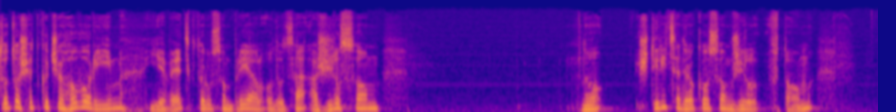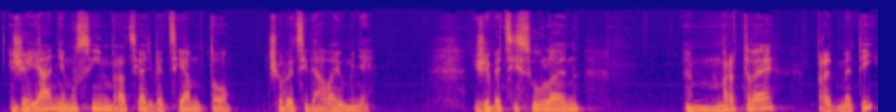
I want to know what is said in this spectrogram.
toto všetko, čo hovorím, je vec, ktorú som prijal od oca a žil som, no 40 rokov som žil v tom, že ja nemusím vraciať veciam to, čo veci dávajú mne. Že veci sú len mŕtve predmety, e,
